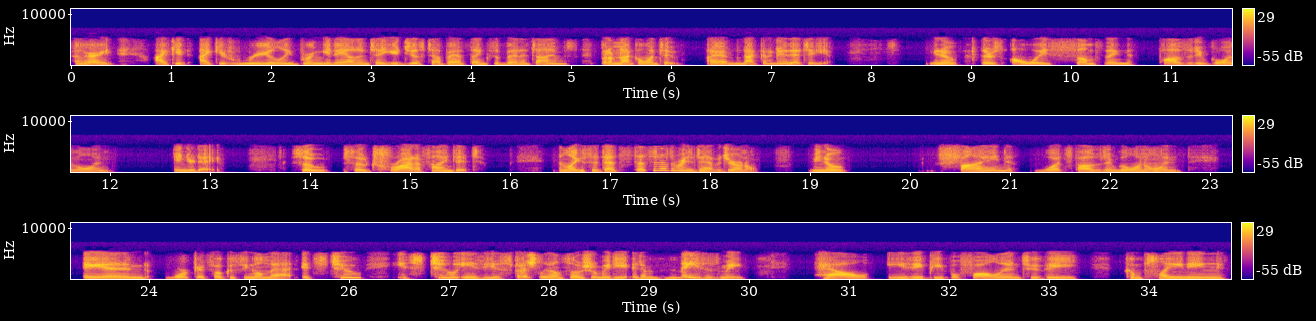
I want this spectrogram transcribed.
All right. I could I could really bring you down and tell you just how bad things have been at times, but I'm not going to. I am not going to do that to you. You know, there's always something positive going on in your day. So so try to find it. And like I said, that's that's another reason to have a journal. You know, find what's positive going on and work at focusing on that. It's too it's too easy, especially on social media. It amazes me how easy people fall into the complaining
